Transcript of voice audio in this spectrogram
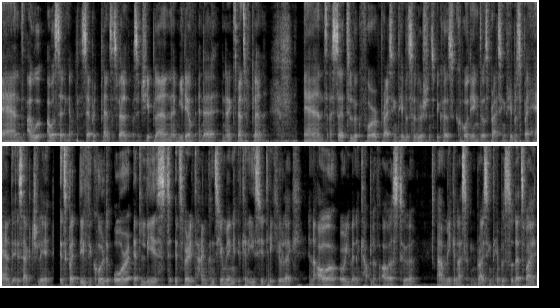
And I, w- I was setting up separate plans as well. There was a cheap plan a medium and, a, and an expensive plan and I started to look for pricing table solutions because coding those pricing tables by hand is actually it's quite difficult or at least it's very time consuming. It can easily take you like an hour or even a couple of hours to um, make a nice looking pricing table. So that's why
